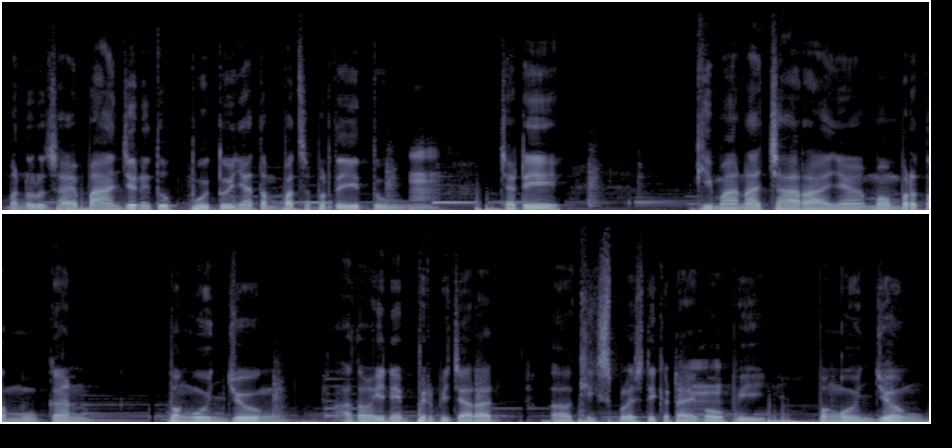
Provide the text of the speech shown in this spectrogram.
menurut saya Panjen itu butuhnya tempat seperti itu Hmm. jadi gimana caranya mempertemukan pengunjung atau ini berbicara uh, gigs place di kedai Hmm. kopi pengunjung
